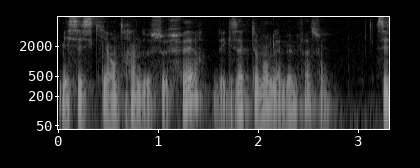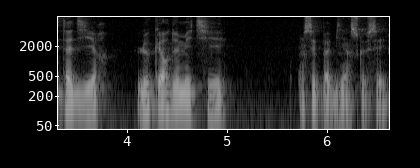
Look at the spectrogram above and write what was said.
mais c'est ce qui est en train de se faire exactement de la même façon. C'est-à-dire, le cœur de métier, on ne sait pas bien ce que c'est.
